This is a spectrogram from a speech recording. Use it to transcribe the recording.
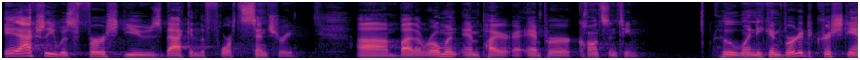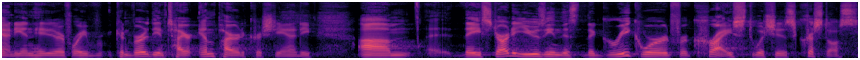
It actually was first used back in the fourth century um, by the Roman Empire, Emperor Constantine who, when he converted to Christianity, and he, therefore he converted the entire empire to Christianity, um, they started using this, the Greek word for Christ, which is Christos.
